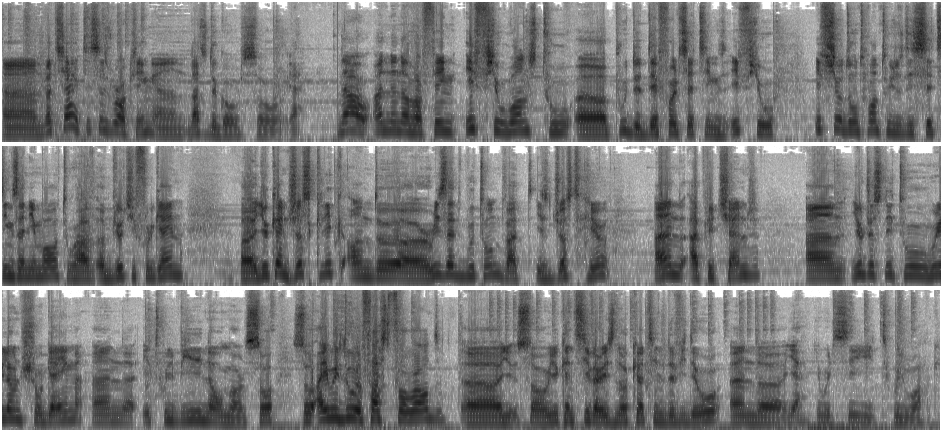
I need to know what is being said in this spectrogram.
And but yeah this is working and that's the goal. So yeah now on another thing if you want to uh, put the default settings if you if you don't want to use these settings anymore to have a beautiful game, uh, you can just click on the uh, reset button that is just here and apply change and you just need to relaunch your game and it will be normal. So so I will do a fast forward uh, so you can see there is no cut in the video and uh, yeah you will see it will work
